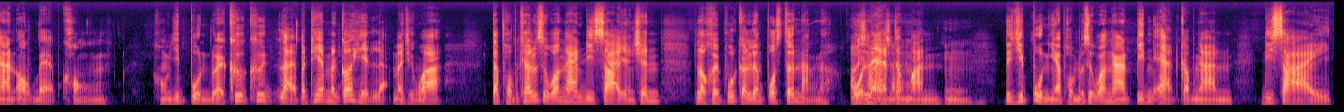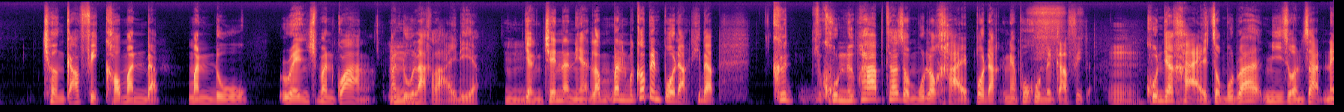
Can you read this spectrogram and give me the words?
งานออกแบบของของญี่ปุ่นด้วยคือคือหลายประเทศมันก็เห็นแหละหมายถึงว่า แต่ผมแค่รู้สึกว่างานดีไซน์ อย่างเช่น เราเคยพูดกันเรื่องโปสเตอร์หนังเนอะอ่าใช่โปแลนด์ใช่จะมันอืมเดี๋ยวญี่ปุ่นเนี้ยผมรู้สึกว่างาน print ad กับงานดีไซน์ เชิงกราฟิกเขามันแบบ มันดู range มันกว้าง มันดูหลากหลายดีอะอืมอย่างเช่นอันเนี้ยแล้วมันมันก็เป็น product ที่แบบ คือคุณนึกภาพถ้าสมมุติเราขาย product เนี่ยพวกคุณเป็นกราฟิกอะอืมคุณจะขายสมมุติว่ามีสวนสัตว์ใน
